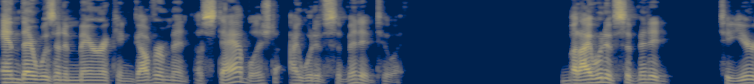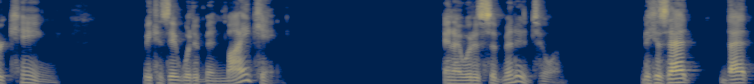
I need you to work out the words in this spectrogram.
and there was an American government established, I would have submitted to it. But I would have submitted to your king because it would have been my king. And I would have submitted to him because that that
